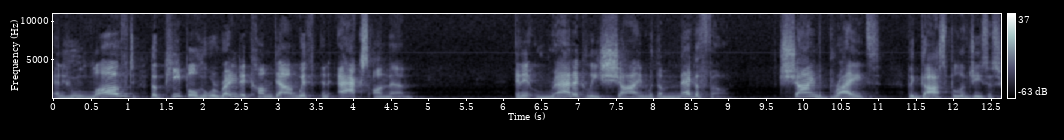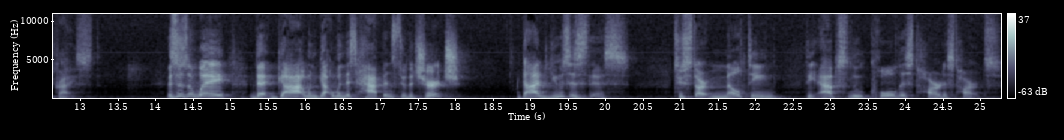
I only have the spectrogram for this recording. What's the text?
and who loved the people who were ready to come down with an axe on them. And it radically shined with a megaphone, shined bright the gospel of Jesus Christ. This is a way that God, when, God, when this happens through the church, God uses this to start melting the absolute coldest, hardest hearts.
